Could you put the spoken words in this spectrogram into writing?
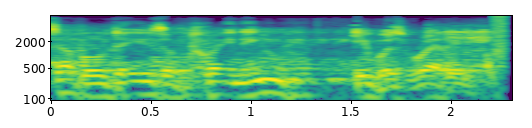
Several days of training, he was ready.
